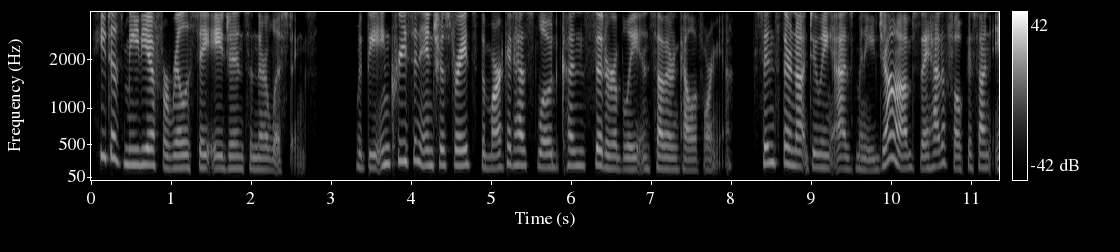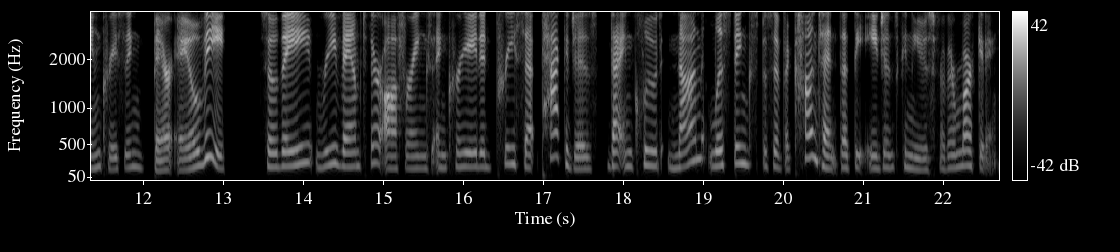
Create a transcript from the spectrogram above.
He does media for real estate agents and their listings. With the increase in interest rates, the market has slowed considerably in Southern California. Since they're not doing as many jobs, they had to focus on increasing their AOV. So they revamped their offerings and created preset packages that include non listing specific content that the agents can use for their marketing.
